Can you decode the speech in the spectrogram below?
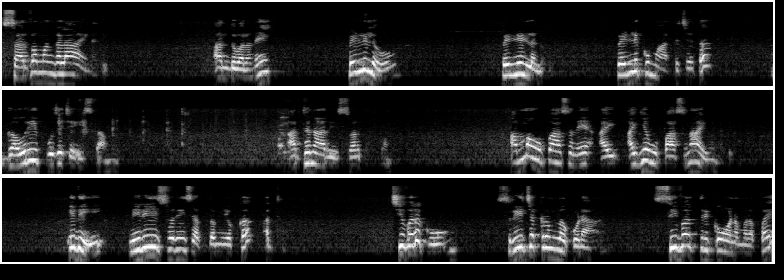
సర్వమంగళ అయినది. అందువలనే పెళ్ళిలో పెళ్ళిళ్ళలో పెళ్ళి కుమార్తె చేత గౌరీ పూజ చేయిస్తాము. అర్ధనారీశ్వర తత్వం. అమ్మ ఉపాసనే అయ్య ఉపాసన అయి ఉన్నది. ఇది నిరీశ్వరి శబ్దం యొక్క అర్థం. చివరకు శ్రీచక్రంలో కూడా శివ త్రికోణములపై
